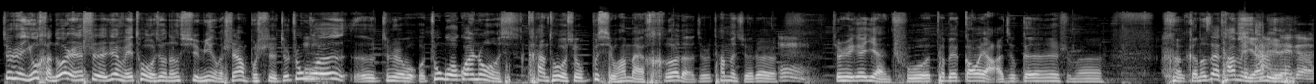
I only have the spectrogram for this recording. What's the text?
就是有很多人是认为脱口秀能续命的，实际上不是。就中国、呃，就是我中国观众看脱口秀不喜欢买喝的，就是他们觉得嗯，就是一个演出特别高雅，就跟什么。可能在他们眼里，那个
